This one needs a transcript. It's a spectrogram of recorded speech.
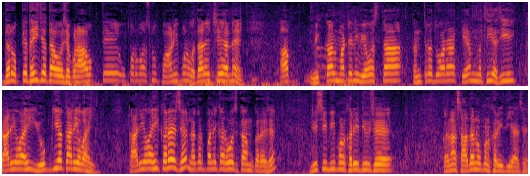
દર વખતે થઈ જતા હોય છે, પણ આ વખતે ઉપરવાસનું પાણી પણ વધારે છે અને આ નિકાલ માટેની વ્યવસ્થા તંત્ર દ્વારા કેમ નથી, હજી કાર્યવાહી, યોગ્ય કાર્યવાહી કાર્યવાહી કરે છે, નગરપાલિકા રોજ કામ કરે છે. જીસીબી પણ ખરીદ્યું છે, ઘણા સાધનો પણ ખરીદ્યા છે.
